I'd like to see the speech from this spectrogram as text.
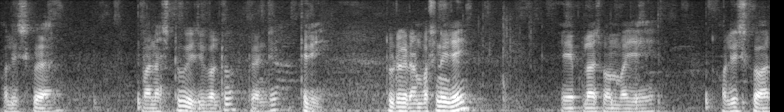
whole square minus two is equal to twenty three দুটোকে ডান পাশে নিয়ে যাই। A plus one by A whole square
